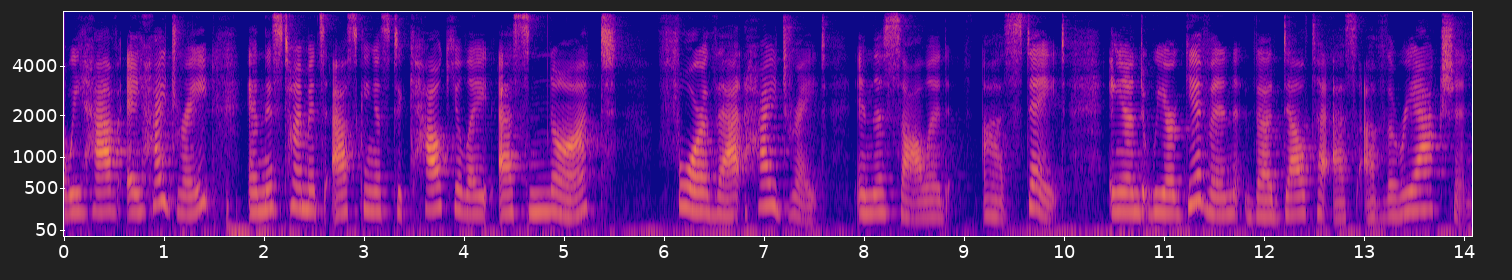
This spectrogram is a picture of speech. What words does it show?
we have a hydrate, and this time it's asking us to calculate S naught for that hydrate in the solid uh, state. And we are given the delta S of the reaction.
